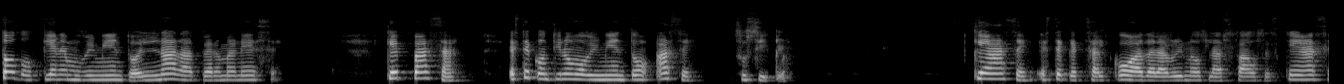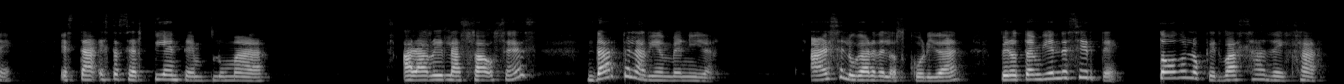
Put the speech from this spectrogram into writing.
todo tiene movimiento, el nada permanece. ¿Qué pasa? Este continuo movimiento hace su ciclo. ¿Qué hace este Quetzalcóatl al abrirnos las fauces? ¿Qué hace esta, esta serpiente emplumada al abrir las fauces? Darte la bienvenida a ese lugar de la oscuridad, pero también decirte todo lo que vas a dejar.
